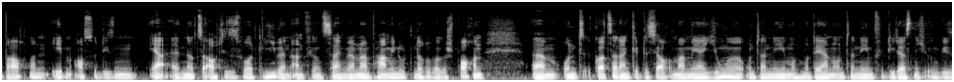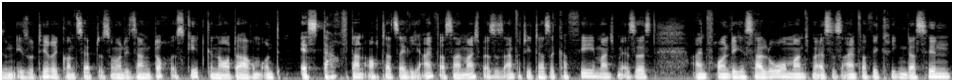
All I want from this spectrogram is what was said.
braucht man eben auch so diesen, ja, er nutze auch dieses Wort Liebe in Anführungszeichen. Wir haben da ein paar Minuten darüber gesprochen und Gott sei Dank gibt es ja auch immer mehr junge Unternehmen und moderne Unternehmen, für die das nicht irgendwie so ein Esoterik-Konzept ist, sondern die sagen, doch, es geht genau darum und es darf dann auch tatsächlich einfach sein. Manchmal ist es einfach die Tasse Kaffee, manchmal ist es ein freundliches Hallo, manchmal ist es einfach, wir kriegen das hin.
